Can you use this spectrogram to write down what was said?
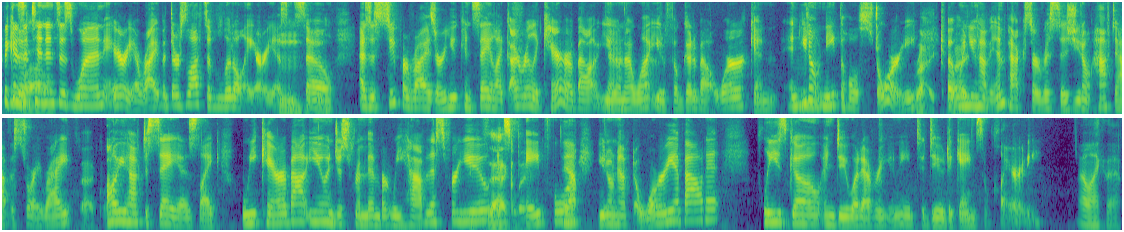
because Wow. attendance is one area, right? But there's lots of little areas. And so mm-hmm. as a supervisor, you can say like I really care about you Yeah. and I want you to feel good about work and and you don't mm-hmm. need the whole story. Right. But when you have impact services, you don't have to have the story, right? Exactly. All you have to say is like, we care about you and just remember we have this for you. Exactly. It's paid for. Yep. You don't have to worry about it. Please go and do whatever you need to do to gain some clarity. I like that.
